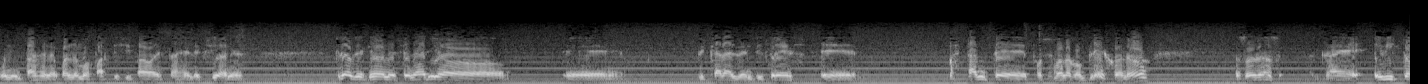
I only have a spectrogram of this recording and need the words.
un impasse en el cual no hemos participado de estas elecciones. Creo que queda un escenario eh, de cara al 23 eh, bastante, por su complejo, ¿no? Nosotros eh, he visto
